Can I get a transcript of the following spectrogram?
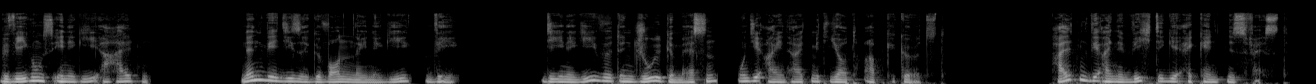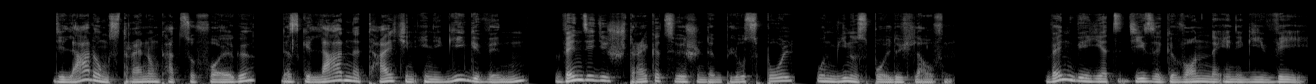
Bewegungsenergie erhalten. Nennen wir diese gewonnene Energie W. Die Energie wird in Joule gemessen und die Einheit mit J abgekürzt. Halten wir eine wichtige Erkenntnis fest. Die Ladungstrennung hat zur Folge, dass geladene Teilchen Energie gewinnen, wenn sie die Strecke zwischen dem Pluspol und Minuspol durchlaufen. Wenn wir jetzt diese gewonnene Energie W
